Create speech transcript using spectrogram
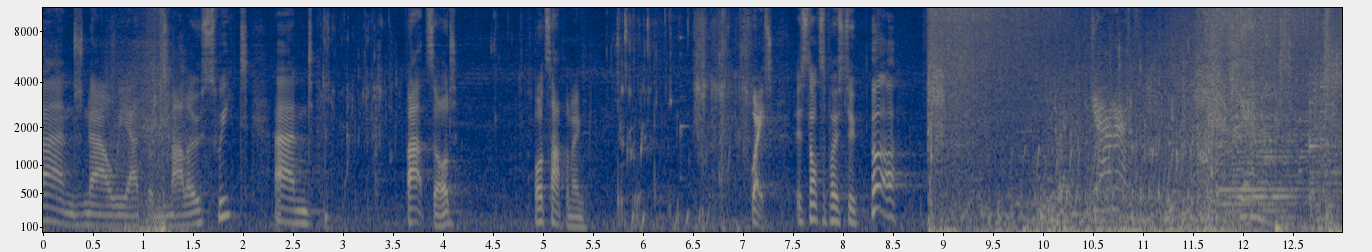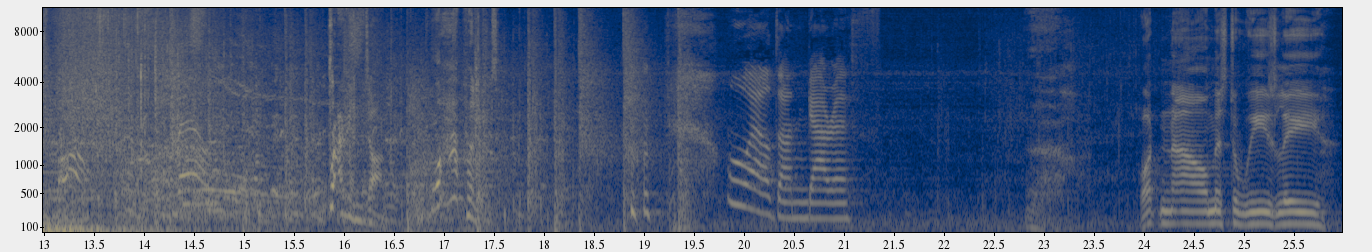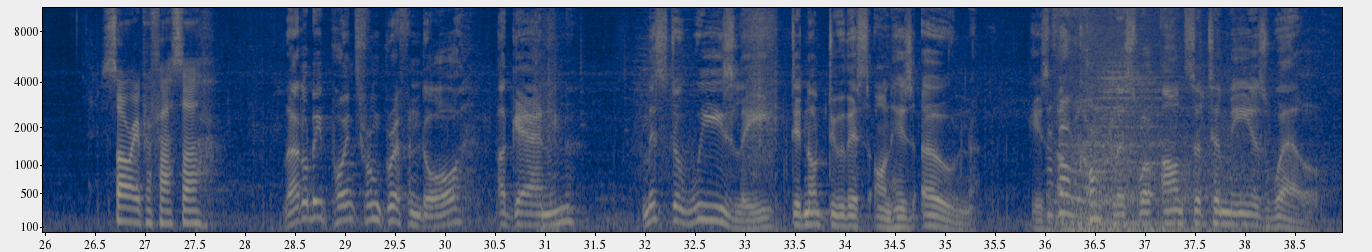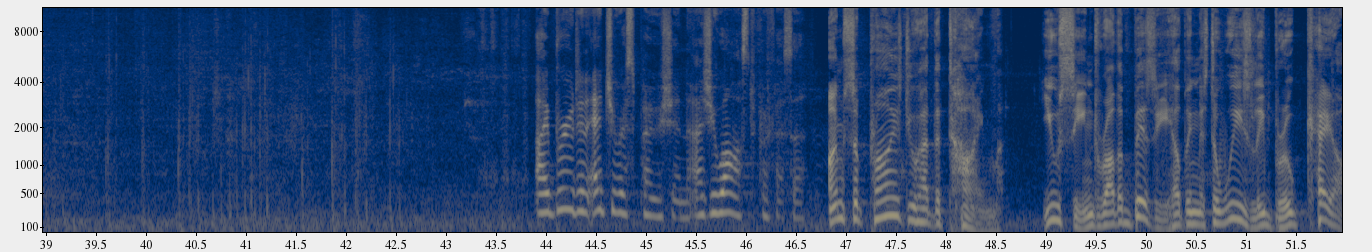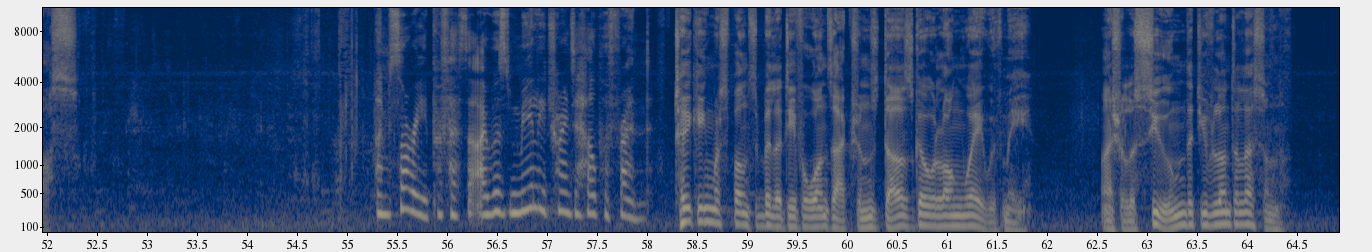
And now we add the Mallowsweet, and that's odd. What's happening? Wait, it's not supposed to. Ah! Get it! Dragon Dung! What happened? Well done, Garreth. What now, Mr. Weasley? Sorry, Professor. That'll be points from Gryffindor. Again. Mr. Weasley did not do this on his own. His Revelio. accomplice will answer to me as well. I brewed an Edurus potion, as you asked, Professor. I'm surprised you had the time. You seemed rather busy helping Mr. Weasley brew chaos. I'm sorry, Professor. I was merely trying to help a friend. Taking responsibility for one's actions does go a long way with me. I shall assume that you've learnt a lesson.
